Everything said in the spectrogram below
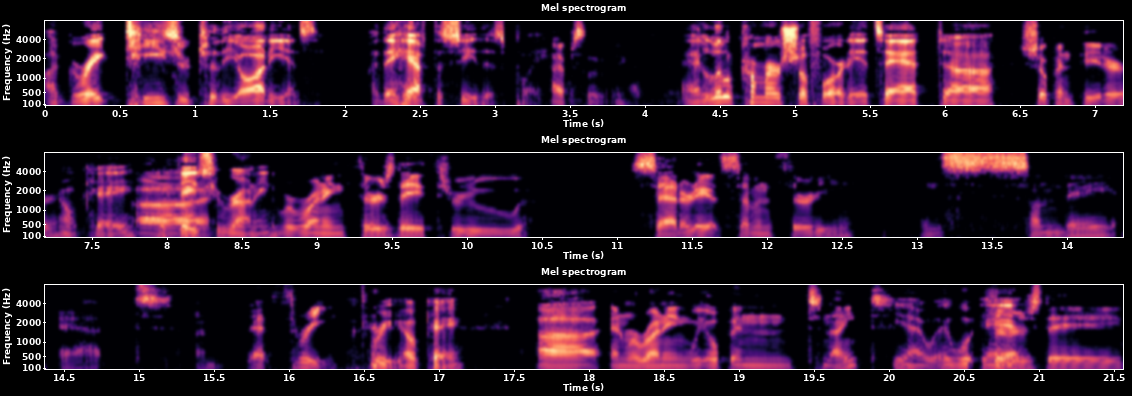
a great teaser to the audience. They have to see this play. Absolutely. A little commercial for it. It's at uh, Chopin Theater. Okay. Uh, what days you running? We're running Thursday through Saturday at seven thirty, and Sunday at um, at three. Three. Okay. Uh, and we're running. We open tonight, Yeah, it w- and Thursday,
